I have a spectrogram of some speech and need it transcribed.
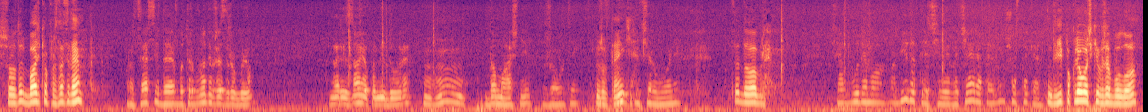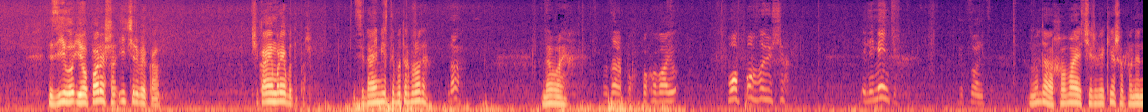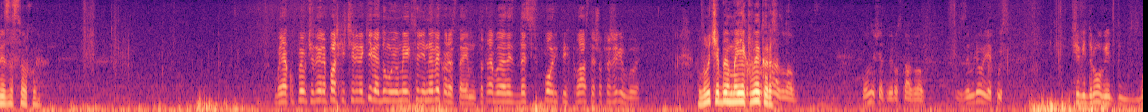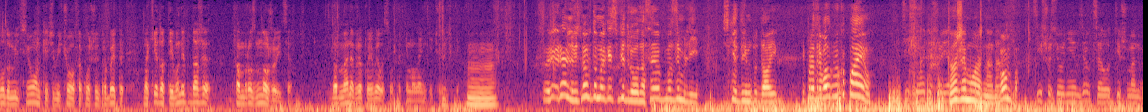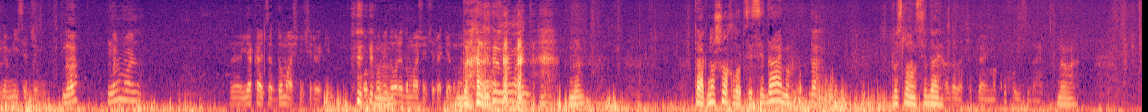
Що тут, батько, процес іде? Процес іде, бутерброди вже зробив. Нарізаю помідори, Ага, домашні, жовті жовтенькі. і червоні. Це добре. Зараз будемо обідати чи вечеряти, ну щось таке. Дві покльовочки вже було. З'їло і опариша, і черв'яка. Чекаємо рибу тепер. Сідаємо їсти бутерброди? Да. Давай. Зараз поховаю по- повзаючих елементів від сонця. Ну так, да, ховай черв'яки, щоб вони не засохли. Бо я купив 4 пачки черв'яків, я думаю, ми їх сьогодні не використаємо. То треба десь, десь в погріб їх класти, щоб ще живі були. Лучше би ми їх використали. Розказував. Помниш, я тобі розказував землю якусь чи відро від водомільціонки, чи від чого такого щось зробити, накидати, і вони навіть там розмножуються. До мене вже з'явилися такі маленькі червячки. Мгм. Ре- Реально, візьмемо вдома якесь відро, насипемо землі, скидаємо туди їх. І протривалку викопаємо. Ці сьогодні, що я Теж можна, так. Да. Бомба. ці, що сьогодні я взяв, це от ті, що в мене вже місяць живуть. Да? Нормально. Це, яка це домашні черв'яки. По- Помідори домашні, черв'яки домашні. Да. Нормально. Да. Так, ну що, хлопці, сідаємо. Да. Руслан, сідай. Да-да-да, чіпляємо макуху і сідаємо. Давай.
